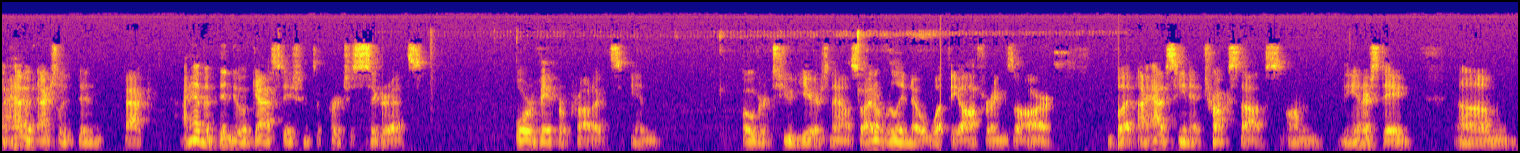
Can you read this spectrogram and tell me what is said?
I haven't actually been back. I haven't been to a gas station to purchase cigarettes or vapor products in over two years now, so I don't really know what the offerings are. But I have seen at truck stops on the interstate, um,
